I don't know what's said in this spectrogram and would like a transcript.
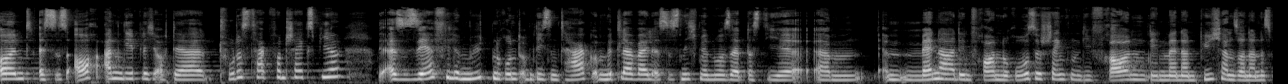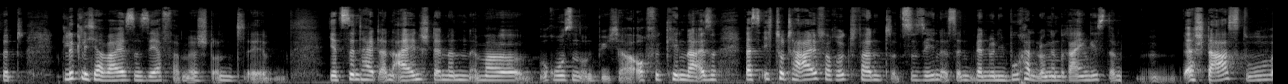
Und es ist auch angeblich auch der Todestag von Shakespeare. Also sehr viele Mythen rund um diesen Tag. Und mittlerweile ist es nicht mehr nur, dass die ähm, Männer den Frauen eine Rose schenken und die Frauen den Männern Büchern, sondern es wird glücklicherweise sehr vermischt. Und äh, jetzt sind halt an allen Ständen immer Rosen und Bücher, auch für Kinder. Also was ich total verrückt fand zu sehen ist, wenn du in die Buchhandlungen reingehst, erstarrst du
